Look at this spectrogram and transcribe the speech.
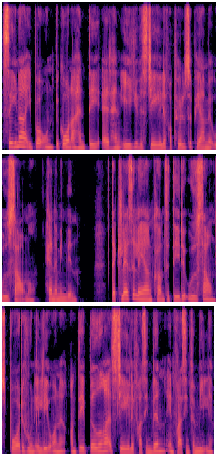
Senere i bogen begrunder han det, at han ikke vil stjæle fra pølsepære med udsagnet. Han er min ven. Da klasselæreren kom til dette udsagn, spurgte hun eleverne, om det er bedre at stjæle fra sin ven end fra sin familie.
